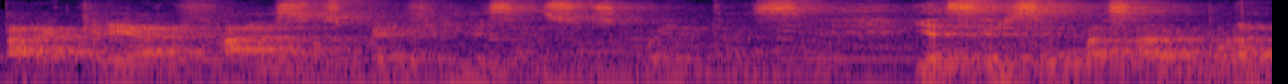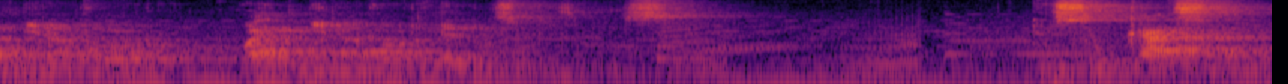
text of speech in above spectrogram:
para crear falsos perfiles en sus cuentas y hacerse pasar por admirador o admirador de los mismos. En su casa,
